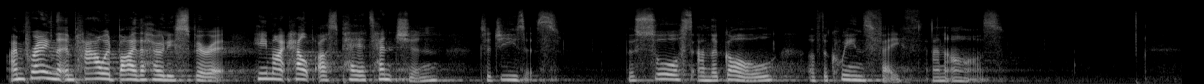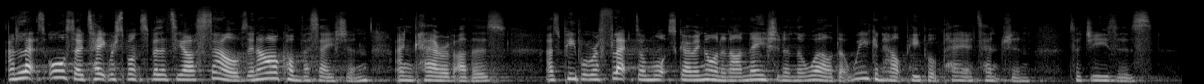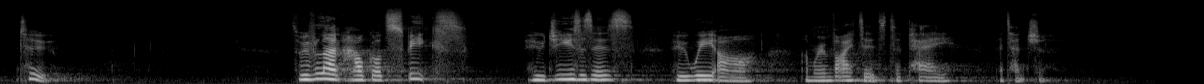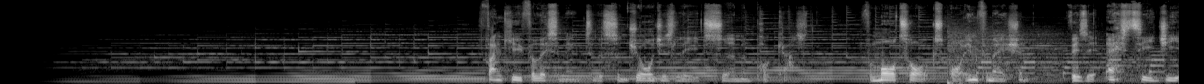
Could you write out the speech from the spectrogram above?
I'm praying that, empowered by the Holy Spirit, he might help us pay attention to Jesus, the source and the goal of the Queen's faith and ours. And let's also take responsibility ourselves in our conversation and care of others as people reflect on what's going on in our nation and the world, that we can help people pay attention to Jesus too. So we've learnt how God speaks, who Jesus is, who we are, and we're invited to pay attention. Thank you for listening to the St George's Leeds Sermon Podcast. For more talks or information, visit stgs.org.uk.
